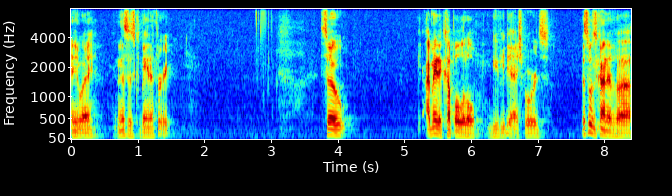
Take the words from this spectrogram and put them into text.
anyway, and this is Kibana 3. So I made a couple little goofy dashboards. This one's kind of, uh,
